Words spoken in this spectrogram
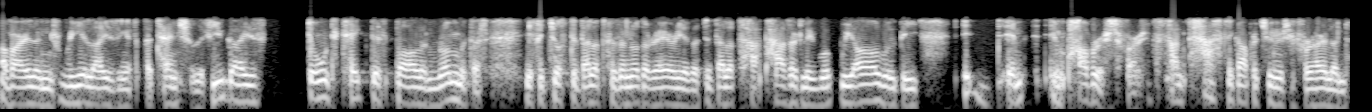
of Ireland realising its potential. If you guys don't take this ball and run with it. If it just develops as another area that develops haphazardly, we all will be impoverished for it. It's a fantastic opportunity for Ireland,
